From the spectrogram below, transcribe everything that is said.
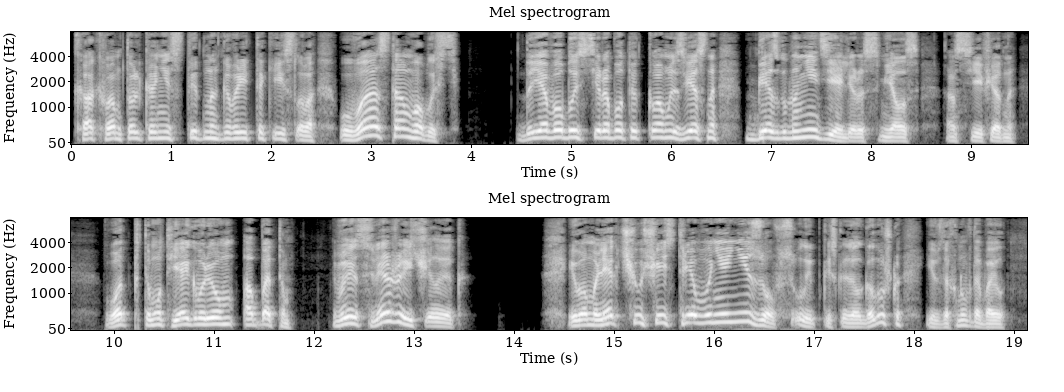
как вам только не стыдно говорить такие слова. У вас там в области. Да я в области работаю, как вам известно, без году недели, — рассмеялась Ансия Федоровна. Вот потому-то я и говорю вам об этом. Вы свежий человек, и вам легче учесть требования низов, — с улыбкой сказал Галушка и, вздохнув, добавил. —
